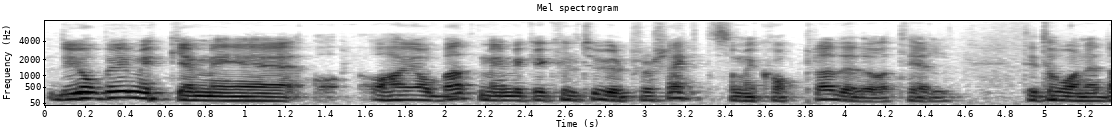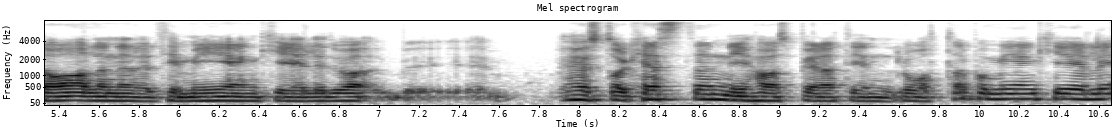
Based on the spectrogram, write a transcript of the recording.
du jobbar ju mycket med, och har jobbat med mycket kulturprojekt som är kopplade då till, till Tornedalen eller till meänkieli. Du har, Höstorkestern, ni har spelat in låtar på meänkieli.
